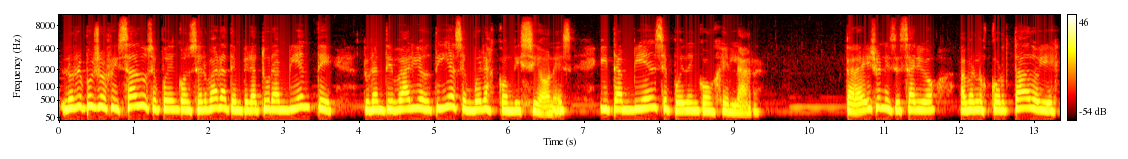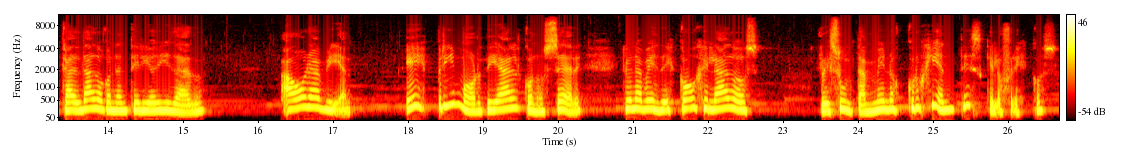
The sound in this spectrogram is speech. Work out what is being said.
Los repollos rizados se pueden conservar a temperatura ambiente durante varios días en buenas condiciones y también se pueden congelar. Para ello es necesario haberlos cortado y escaldado con anterioridad. Ahora bien, es primordial conocer que una vez descongelados resultan menos crujientes que los frescos.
